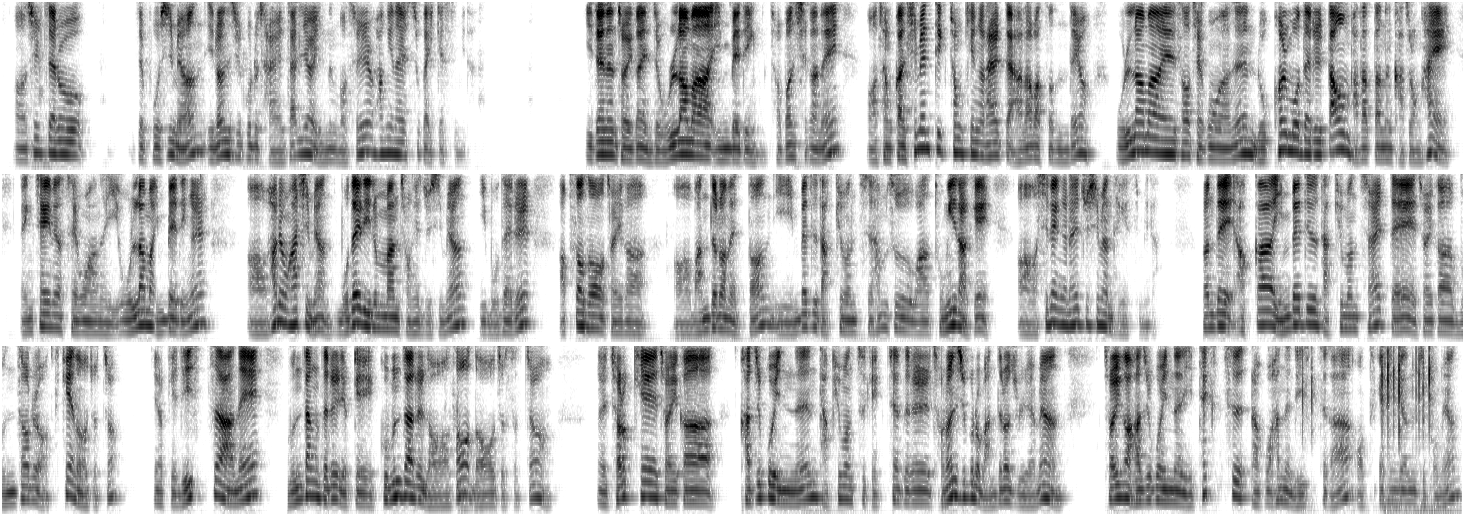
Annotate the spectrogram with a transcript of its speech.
어, 실제로 이제 보시면 이런 식으로 잘 잘려 있는 것을 확인할 수가 있겠습니다. 이제는 저희가 이제 올라마 인베딩 저번 시간에 어, 잠깐 시멘틱 청킹을 할 때 알아봤었는데요. 올라마에서 제공하는 로컬 모델을 다운받았다는 가정하에 랭체인에서 제공하는 이 올라마 인베딩을 어, 활용하시면 모델 이름만 정해주시면 이 모델을 앞서서 저희가 어, 만들어냈던 이 인베드 다큐먼트 함수와 동일하게 어, 실행을 해주시면 되겠습니다. 그런데 아까 인베드 다큐먼트 할때 저희가 문서를 어떻게 넣어줬죠? 이렇게 리스트 안에 문장들을 이렇게 구분자를 넣어서 넣어줬었죠. 네, 저렇게 저희가 가지고 있는 다큐먼트 객체들을 저런 식으로 만들어 주려면 저희가 가지고 있는 이 텍스트라고 하는 리스트가 어떻게 생겼는지 보면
